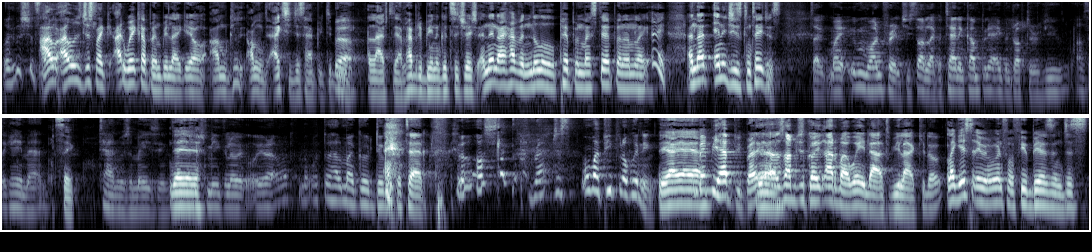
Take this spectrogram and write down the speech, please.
like this shit's I, nice. I was just like, I'd wake up and be like, yo, I'm, I'm actually just happy to be Yeah. alive today. I'm happy to be in a good situation. And then I have a little pep in my step and I'm like, hey, and that energy is contagious. It's like my even one friend, she started like a tanning company. I even dropped a review. I was like, hey man, Sick. tan was amazing. Yeah, yeah, Keeps me glowing. Oh yeah, what, what the hell am I good doing with the tan? you know, I was just like, bro, just all my people are winning. Yeah, yeah, yeah. It made me happy, bro. Yeah. So I'm just going out of my way now to be like, you know, Like yesterday, we went for a few beers and just,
